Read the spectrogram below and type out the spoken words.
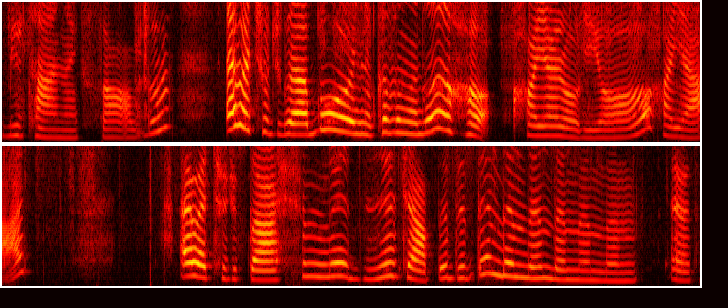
bir tane eksi aldı. Evet çocuklar bu oyunu kazananı ha hayal oluyor. Hayal. Evet çocuklar şimdi zil. Dın dın dın dın dın dın dın. Evet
